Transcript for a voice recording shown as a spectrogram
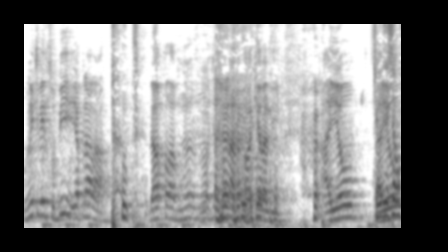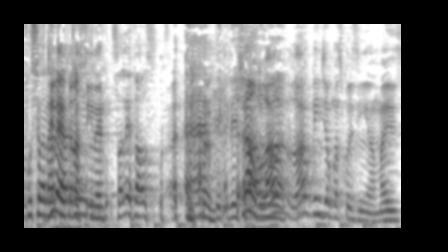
O cliente veio subir, ia pra lá. Daí eu falava, mano, não adianta nada falar que era ali. Aí eu... Tinha que deixar eu- um funcionário. Direto era assim, né? Só levar os. É, tem que deixar, Não, lá, lá vendia algumas coisinhas, mas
